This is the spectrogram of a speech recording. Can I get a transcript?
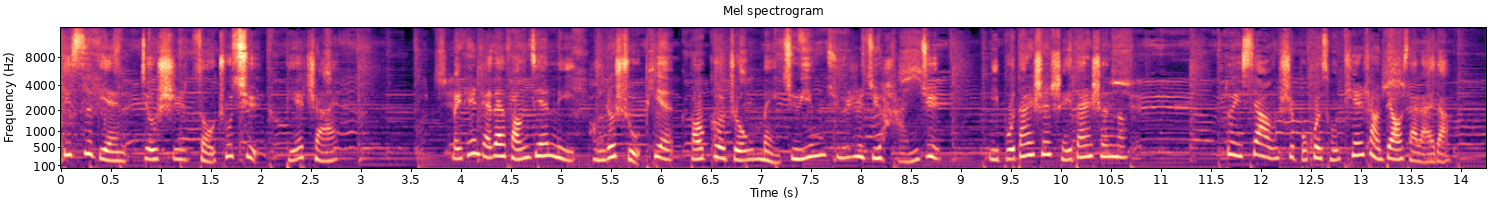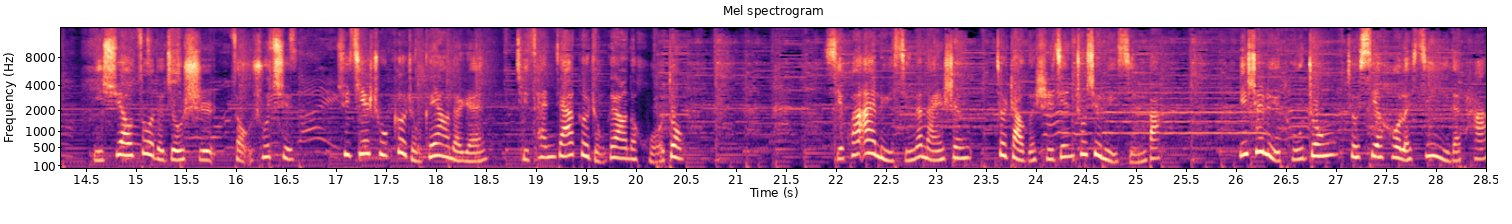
第四点就是走出去，别宅。每天宅在房间里，捧着薯片，煲各种美剧、英剧、日剧、韩剧，你不单身谁单身呢？对象是不会从天上掉下来的，你需要做的就是走出去，去接触各种各样的人，去参加各种各样的活动。喜欢爱旅行的男生，就找个时间出去旅行吧，也许旅途中就邂逅了心仪的他。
